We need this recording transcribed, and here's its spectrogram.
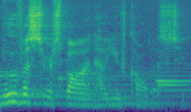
Move us to respond how you've called us to.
